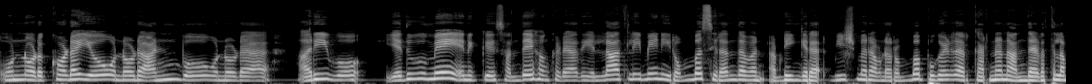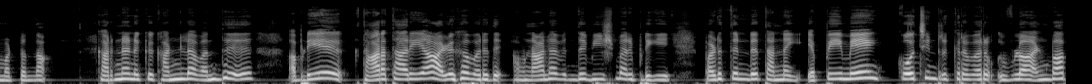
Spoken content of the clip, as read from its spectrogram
உன்னோட கொடையோ உன்னோட அன்போ உன்னோட அறிவோ எதுவுமே எனக்கு சந்தேகம் கிடையாது. எல்லாத்துலேயுமே நீ ரொம்ப சிறந்தவன் அப்படிங்கிறார். பீஷ்மர் அவனை ரொம்ப புகழார் கர்ணன் அந்த இடத்துல மட்டும்தான். கர்ணனுக்கு கண்ணில் வந்து அப்படியே தாரதாரியாக அழுக வருது. அவனால் வந்து பீஷ்மர் இப்படி படுத்துண்டு தன்னை எப்பயுமே கோச்சின்னு இருக்கிறவர் இவ்வளோ அன்பாக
